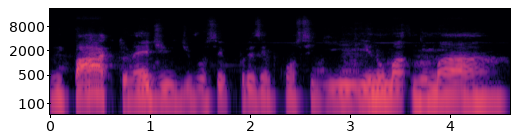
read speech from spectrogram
impacto, né? De, de você, por exemplo, conseguir ir numa, numa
